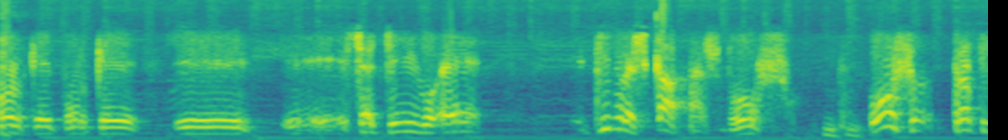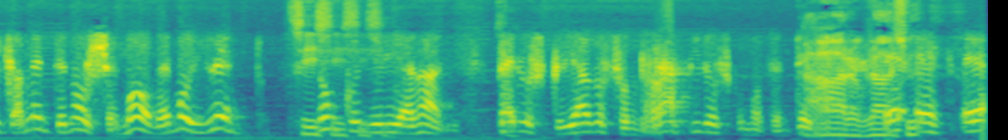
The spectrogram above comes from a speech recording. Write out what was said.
porque porque eh, eh, xa te digo, é, eh, ti non escapas do oso. O oso prácticamente non se move, é moi lento sí, non sí, sí, sí. nadie pero os criados son rápidos como centellas claro, claro, e, sí. e, e,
